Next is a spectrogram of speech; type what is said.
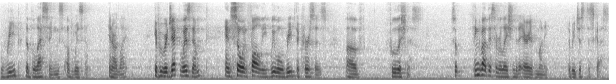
reap the blessings of wisdom in our life. If we reject wisdom and sow in folly, we will reap the curses of foolishness. So think about this in relation to the area of money that we just discussed.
